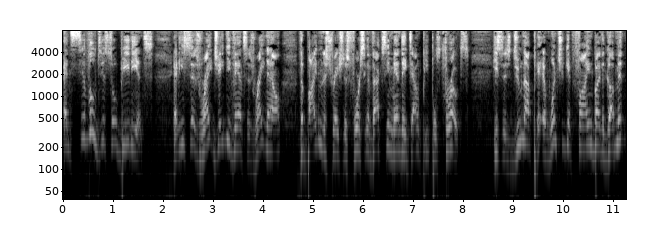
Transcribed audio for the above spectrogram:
and civil disobedience. And he says, right, J.D. Vance says, right now, the Biden administration is forcing a vaccine mandate down people's throats. He says, do not pay. And once you get fined by the government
